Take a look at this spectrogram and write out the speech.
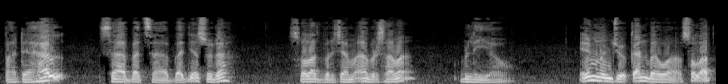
Padahal sahabat-sahabatnya sudah sholat berjamaah bersama beliau. Ini menunjukkan bahwa sholat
